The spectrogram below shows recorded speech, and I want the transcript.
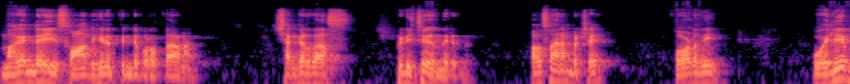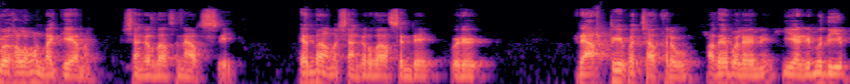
മകന്റെ ഈ സ്വാധീനത്തിന്റെ പുറത്താണ് ശങ്കർദാസ് പിടിച്ചു തന്നിരുന്നത് അവസാനം പക്ഷേ കോടതി വലിയ ബഹളമുണ്ടാക്കിയാണ് ശങ്കർദാസിനെ അറസ്റ്റ് ചെയ്തത്. എന്താണ് ശങ്കർദാസിന്റെ ഒരു രാഷ്ട്രീയ പശ്ചാത്തലവും? അതേപോലെ തന്നെ ഈ അഴിമതിയും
